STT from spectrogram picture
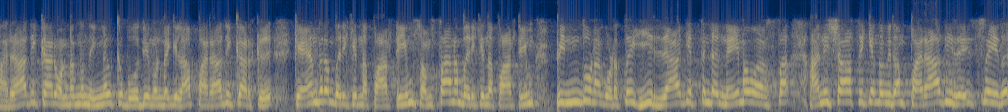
പരാതിക്കാരുണ്ടെന്ന് നിങ്ങൾക്ക് ബോധ്യമുണ്ടെങ്കിൽ ആ പരാതിക്കാർക്ക് കേന്ദ്രം ഭരിക്കുന്ന പാർട്ടിയും സംസ്ഥാനം ഭരിക്കുന്ന പാർട്ടിയും പിന്തുണ കൊടുത്ത് ഈ രാജ്യത്തിന്റെ നിയമവ്യവസ്ഥ അനുശാസിക്കുന്ന വിധം പരാതി രജിസ്റ്റർ ചെയ്ത്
